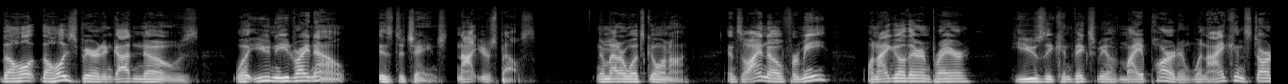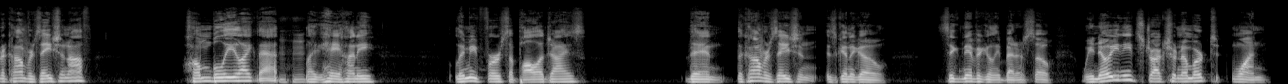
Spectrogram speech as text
The whole the Holy Spirit and God knows what you need right now is to change, not your spouse, no matter what's going on. And so I know for me, when I go there in prayer, He usually convicts me of my part. And when I can start a conversation off humbly like that, like, hey, honey, let me first apologize, then the conversation is going to go significantly better. So we know you need structure, number one.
